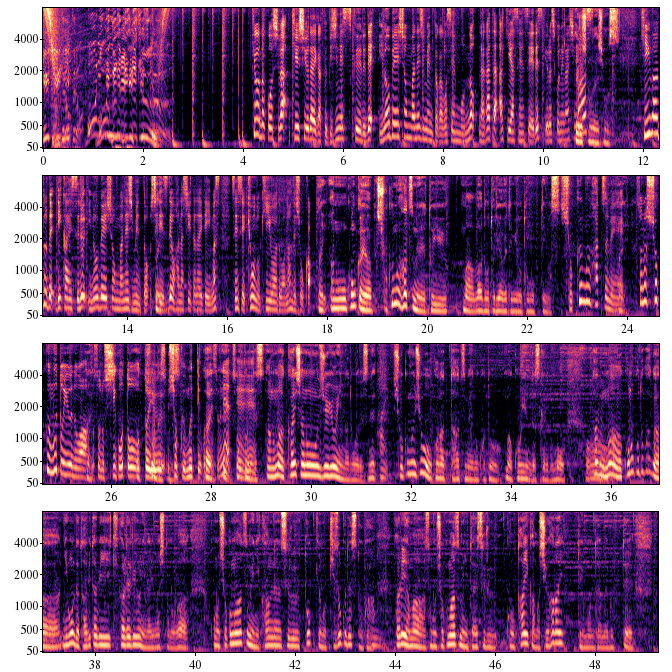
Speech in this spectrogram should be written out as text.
九州大学モーニングビジネススクール。今日の講師は九州大学ビジネススクールでイノベーションマネジメントがご専門の永田晃也先生です。よろしくお願いします。よろしくお願いします。キーワードで理解するイノベーションマネジメントシリーズでお話しいただいています、先生今日のキーワードは何でしょうか？はい、あの今回は職務発明というまあワードを取り上げてみようと思っています。職務発明、はい。その職務というのは、はい。その仕事という職務っていうことですよね、はい、その通りです。あのまあ会社の従業員などがですね、はい。職務上行った発明のことをまあこう言うんですけれども、多分まあこの言葉が日本でたびたび聞かれるようになりましたのは。この職務発明に関連する特許の帰属ですとか、あるいはまあその職務発明に対するこの対価の支払いという問題をめぐって、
